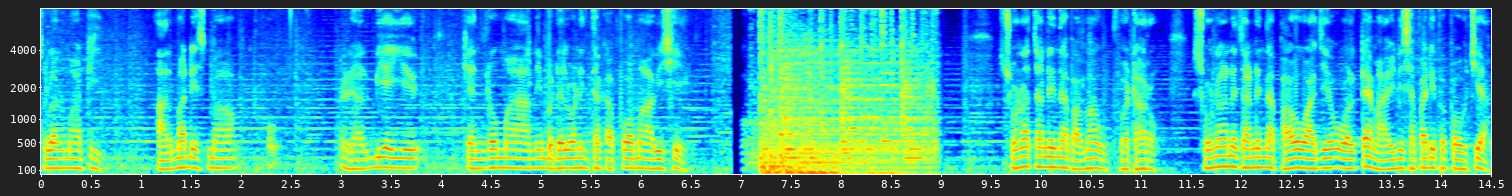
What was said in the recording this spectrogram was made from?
ચલણમાં હતી. હાલમાં દેશમાં આરબીઆઈએ કેન્દ્રોમાં આને બદલવાની તક આપવામાં આવી છે. સોના ચાંદીના ભાવમાં વધારો. સોના અને ચાંદીના ભાવ આજે ઓલ ટાઈમ હાઈની સપાટી પર પહોંચ્યા.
